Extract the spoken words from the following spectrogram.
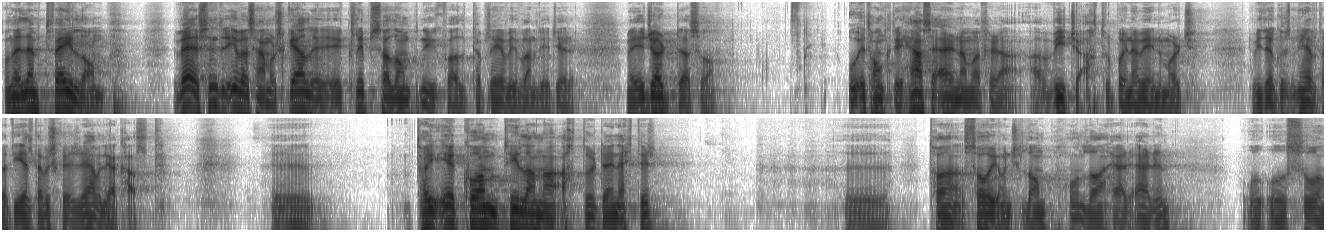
og hun har lemt tvei lamp. Vær sindri Ivarshammer skal jeg klipsa lampen i kvöld, det ble vi vanlig å gjøre. Men jeg gjør det så. Og jeg tenkte, her så er det nærmere for å vite at på en av veien i morgen. Jeg vet ikke hvordan hevda, det gjelder vi skal rævlig kaldt. Uh, da jeg kom til henne at du den etter, eh, ta, så i Angel Lamp, hon la her æren, og, og så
